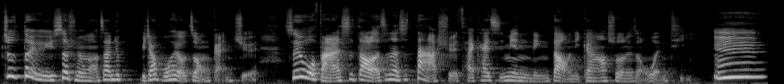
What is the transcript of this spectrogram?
就对于社群网站就比较不会有这种感觉，所以我反而是到了真的是大学才开始面临到你刚刚说的那种问题。嗯，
